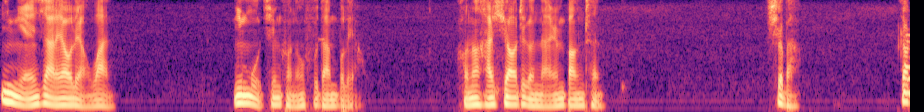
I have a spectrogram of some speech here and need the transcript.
一年下来要两万，你母亲可能负担不了，可能还需要这个男人帮衬，是吧？要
